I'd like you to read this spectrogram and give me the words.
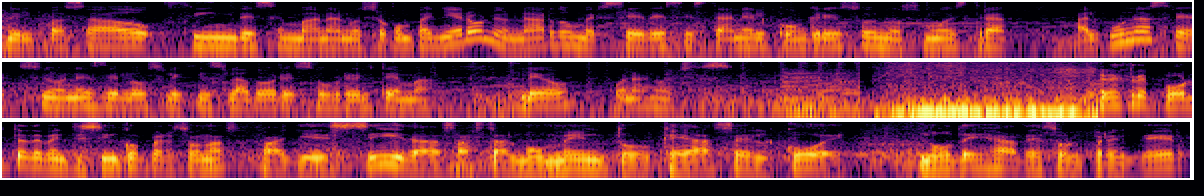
del pasado fin de semana. Nuestro compañero Leonardo Mercedes está en el Congreso y nos muestra algunas reacciones de los legisladores sobre el tema. Leo, buenas noches. El reporte de 25 personas fallecidas hasta el momento que hace el COE no deja de sorprender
